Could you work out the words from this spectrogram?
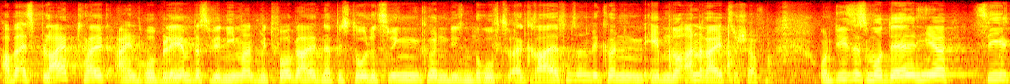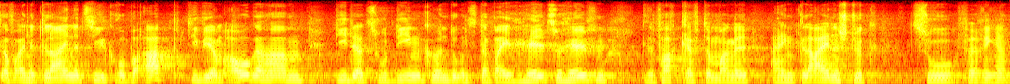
Aber es bleibt halt ein Problem, dass wir niemanden mit vorgehaltener Pistole zwingen können, diesen Beruf zu ergreifen, sondern wir können eben nur Anreize schaffen. Und dieses Modell hier zielt auf eine kleine Zielgruppe ab, die wir im Auge haben, die dazu dienen könnte, uns dabei zu helfen, diesen Fachkräftemangel ein kleines Stück zu verringern.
